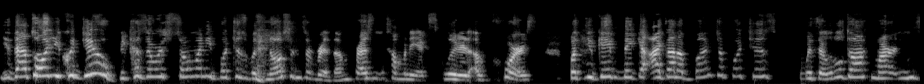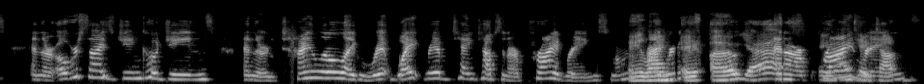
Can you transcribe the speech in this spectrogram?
That's all you could do because there were so many butches with no sense of rhythm. Present company excluded, of course. But you gave they got, I got a bunch of butches with their little Doc Martens and their oversized jean co jeans and their tiny little like rib, white rib tank tops and our pride rings. Remember A pride rings? oh yeah, and our pride rings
